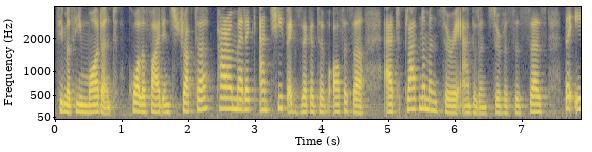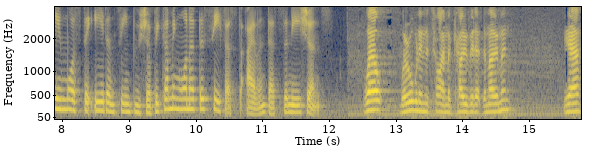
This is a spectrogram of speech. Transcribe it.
Timothy Mordant, qualified instructor, paramedic, and chief executive officer at Platinum and Surrey Ambulance Services, says the aim was to aid in St. Lucia becoming one of the safest island destinations. Well, we're all in a time of COVID at the moment. Yeah,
